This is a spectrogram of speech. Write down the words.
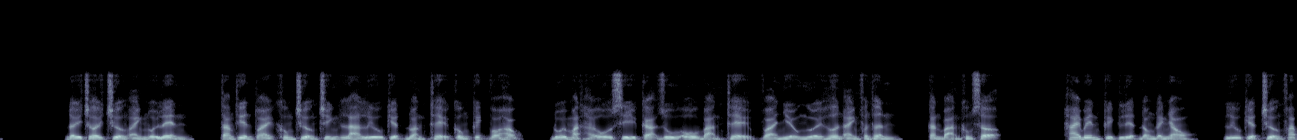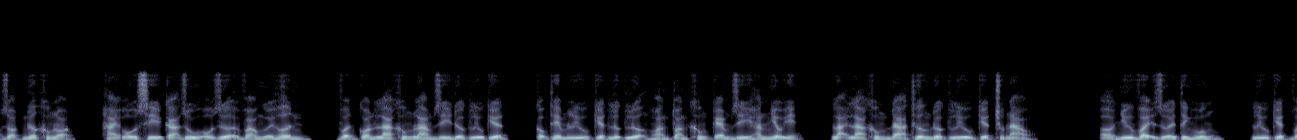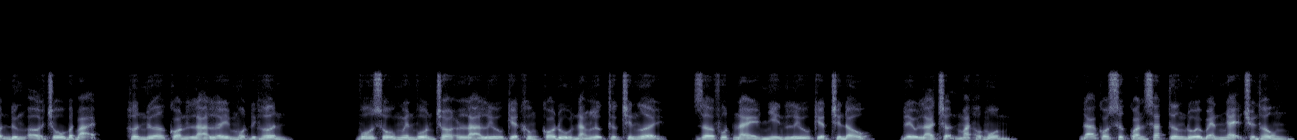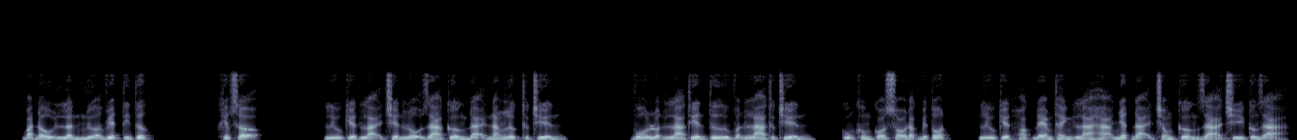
Đây trời trưởng ảnh nổi lên, tam thiên toái không trưởng chính là Lưu Kiệt đoàn thể công kích võ học, đối mặt hải ổ xỉ cả dù ổ bản thể và nhiều người hơn ảnh phân thân, căn bản không sợ. Hai bên kịch liệt đóng đánh nhau, Lưu Kiệt trưởng pháp giọt nước không lọt, hải ổ xỉ cả dù ổ dựa vào người hơn, vẫn còn là không làm gì được Lưu Kiệt, cộng thêm Lưu Kiệt lực lượng hoàn toàn không kém gì hắn nhiều ít, lại là không đả thương được Lưu Kiệt chút nào. Ở như vậy dưới tình huống, Lưu Kiệt vẫn đứng ở chỗ bất bại, hơn nữa còn là lấy một địch hơn. Vô số nguyên vốn cho là Lưu Kiệt không có đủ năng lực thực chiến người, giờ phút này nhìn Lưu Kiệt chiến đấu, đều là trợn mắt hốt mồm. Đã có sức quan sát tương đối bén nhạy truyền thông, bắt đầu lần nữa viết tin tức. Khiếp sợ. Lưu Kiệt lại triển lộ ra cường đại năng lực thực chiến. Vô luận là thiên tư vẫn là thực chiến, cũng không có so đặc biệt tốt, Lưu Kiệt hoặc đem thành là hạ nhất đại trong cường giả trí cường giả.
